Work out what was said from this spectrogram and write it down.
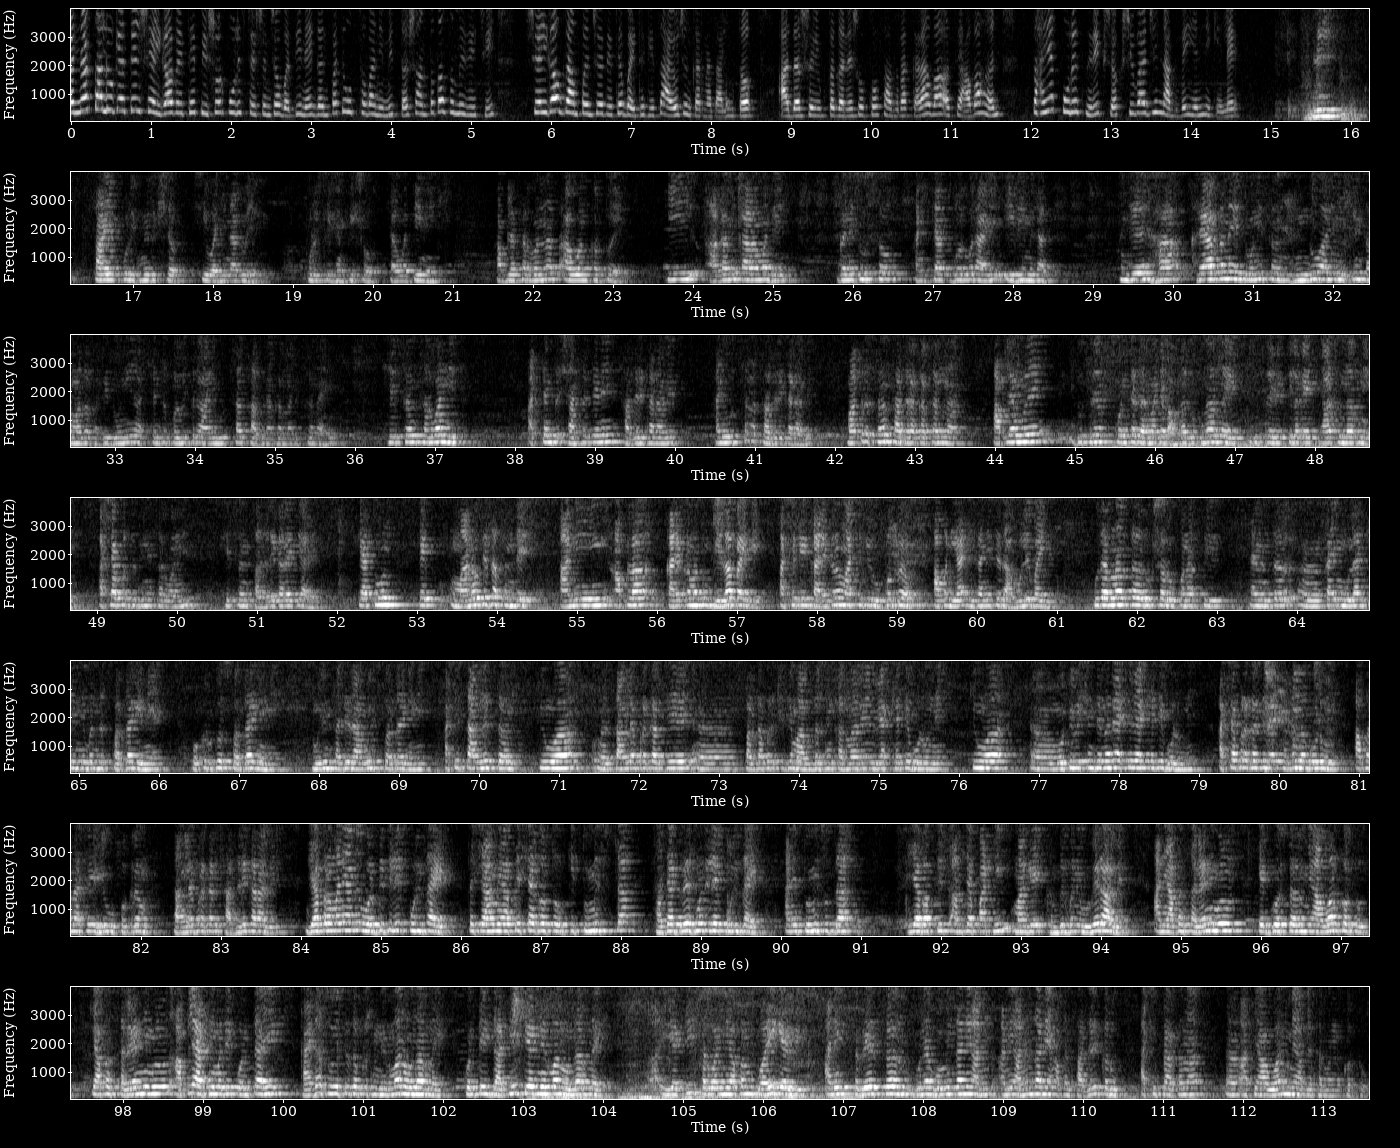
कन्नड तालुक्यातील शेलगाव येथे पिशोर पोलीस स्टेशनच्या वतीने गणपती उत्सवानिमित्त शांतता समितीची शेलगाव ग्रामपंचायत येथे बैठकीचं आयोजन करण्यात आलं होतं. आदर्शयुक्त गणेशोत्सव साजरा करावा असे आवाहन सहाय्यक पोलीस निरीक्षक शिवाजी नागवे यांनी केले. मी सहाय्यक पोलीस निरीक्षक शिवाजी नागवे पोलीस स्टेशन पिशोरच्या वतीने आपल्या सर्वांनाच आवाहन करतोय की आगामी काळामध्ये गणेश उत्सव आणि त्याचबरोबर आहे ईद ए मिलाद म्हणजे हा खऱ्या अर्थाने हे दोन्ही सण हिंदू आणि मुस्लिम समाजासाठी दोन्ही अत्यंत पवित्र आणि उत्साहात साजरा करणारे सण आहेत. हे सण सर्वांनीच अत्यंत शांततेने साजरे करावेत आणि उत्साहात साजरे करावेत. मात्र सण साजरा करताना आपल्यामुळे दुसऱ्या कोणत्या धर्माच्या भावना दुखणार नाही दुसऱ्या व्यक्तीला काही त्रास होणार नाही अशा पद्धतीने सर्वांनी हे सण साजरे करायचे आहेत. त्यातून एक मानवतेचा संदेश आणि आपला कार्यक्रमातून गेला पाहिजे असे काही कार्यक्रम असे काही उपक्रम आपण या ठिकाणी ते राबवले पाहिजेत. उदाहरणार्थ वृक्षारोपण असतील त्यानंतर काही मुलांचे निबंध स्पर्धा घेणे वक्तृत्व स्पर्धा घेणे मुलींसाठी रांगोळी स्पर्धा घेणे असे चांगले सण किंवा चांगल्या प्रकारचे स्पर्धा परीक्षेचे मार्गदर्शन करणारे व्याख्याते बोलवणे किंवा मोटिवेशन देणारे असे व्याख्याते बोलवणे अशा प्रकारचे व्याख्यातांना बोलवून आपण असे हे उपक्रम चांगल्या प्रकारे साजरे करावे. ज्याप्रमाणे आम्ही वर्धेतील एक पोलीस आहेत तशी आम्ही अपेक्षा करतो की तुम्ही सुद्धा साध्या ड्रेसमधील एक पोलीस आहेत आणि तुम्ही सुद्धा या बाबतीत आमच्या पाठी मागे खंबीरपणे उभे राहावेत. आणि आपण सगळ्यांनी मिळून एक गोष्ट मी आवाहन करतो की आपण सगळ्यांनी मिळून आपल्या हद्दीमध्ये कोणताही कायदा सुव्यवस्थेचा प्रश्न निर्माण होणार नाही कोणतेही जातीय तेढ निर्माण होणार नाही. याची सर्वांनी आपण ग्वाही घ्यावी आणि सगळे सण गुन्ह्या गोविंदाने आणि आनंदाने आपण साजरे करू अशी प्रार्थना असे आवाहन मी आपल्या सर्वांना करतो.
